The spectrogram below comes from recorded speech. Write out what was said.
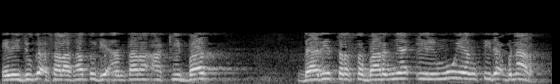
Ini juga salah satu di antara akibat dari tersebarnya ilmu yang tidak benar.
